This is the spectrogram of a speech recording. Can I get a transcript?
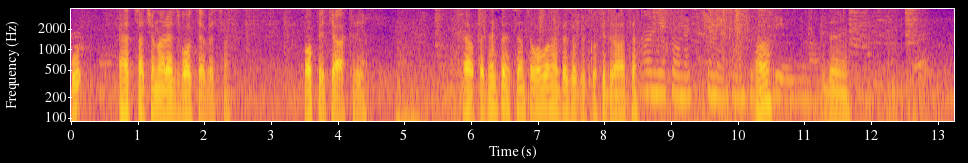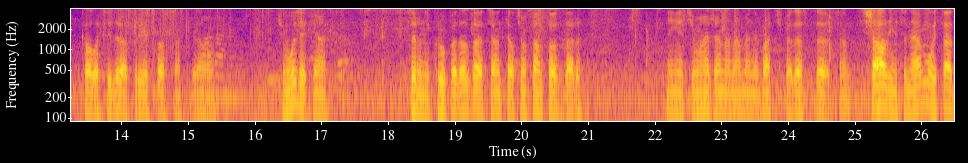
U... Eto, sad će ona reći zbog tebe sam. Opet ja krijem. Evo, 59 centa, ovo je bez ugljikohidrata. A nije to ono sa sjemenkama što smo prije uzimali. Da. Kalohidrat 38 grama. Ćemo uzeti jedan crni kruh, 59 centi, ali ćemo sam to zdarat. Nije će moja žena na mene baci 59 centi. Šalim se, nemoj sad,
